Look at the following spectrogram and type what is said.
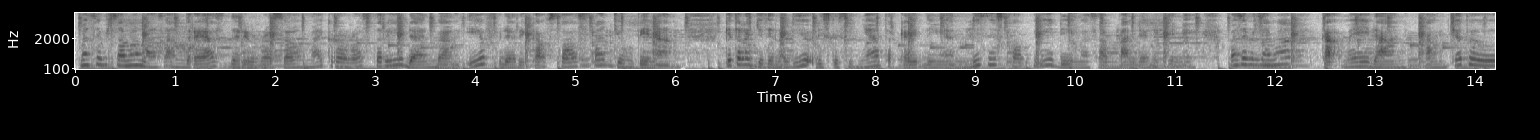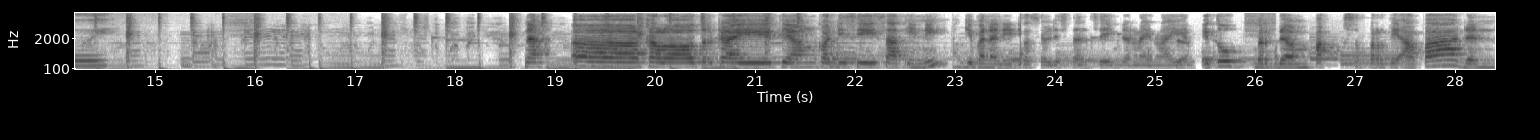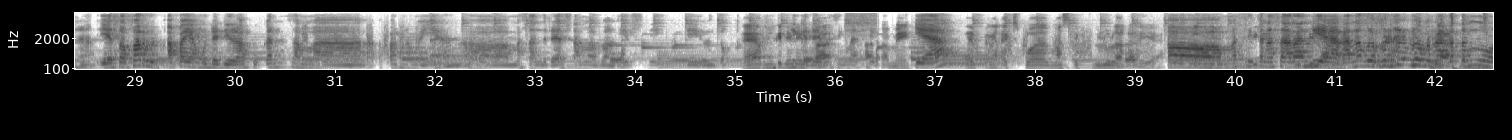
Masih bersama Mas Andreas dari Russell Micro Roastery dan Bang If dari Kapsas Tanjung Pinang. Kita lanjutin lagi yuk diskusinya terkait dengan bisnis kopi di masa pandemi ini. Masih bersama Kak Mei dan Kang Catuy Nah, uh, kalau terkait yang kondisi saat ini, gimana nih social distancing dan lain-lain? Ya. Itu berdampak seperti apa dan ya so far apa yang udah dilakukan sama apa namanya uh, Mas Andreas sama Bang If nih di, untuk eh, mungkin ini Pak, masing-masing. Pak Mei. Ya. Saya pengen explore Mas If dulu lah kali ya. Oh, masih penasaran dia karena belum pernah belum pernah ketemu.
